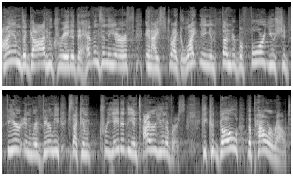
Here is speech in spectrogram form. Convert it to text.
I am the God who created the heavens and the earth, and I strike lightning and thunder before you should fear and revere me because I can created the entire universe. He could go the power route,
